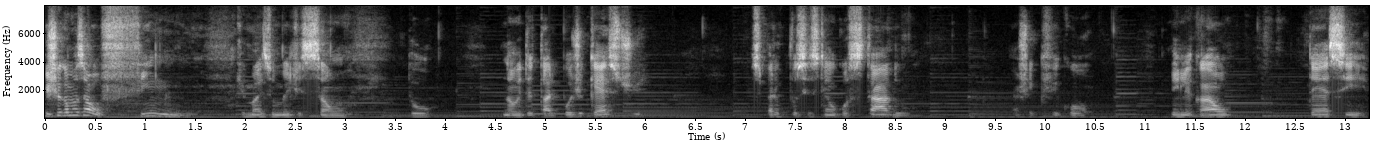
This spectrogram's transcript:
E chegamos ao fim de mais uma edição do Não em Detalhe Podcast. Espero que vocês tenham gostado. Achei que ficou bem legal. Esse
